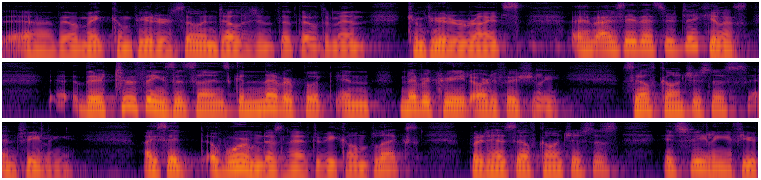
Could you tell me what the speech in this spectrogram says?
uh, they'll make computers so intelligent that they'll demand computer rights. And I say that's ridiculous. There are two things that science can never put in, never create artificially self consciousness and feeling. I said a worm doesn't have to be complex, but it has self consciousness, it's feeling. If you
